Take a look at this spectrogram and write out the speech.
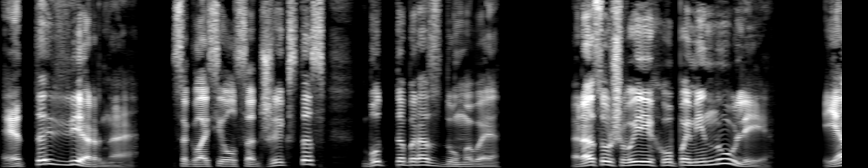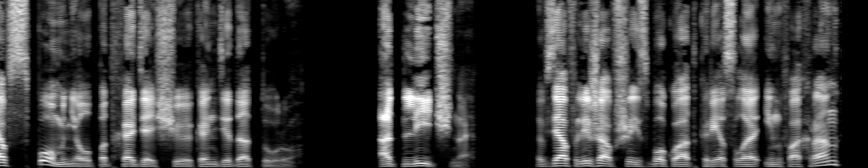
Это верно, согласился Джикстас, будто бы раздумывая. Раз уж вы их упомянули, я вспомнил подходящую кандидатуру. Отлично. Взяв лежавший сбоку от кресла инфохран,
